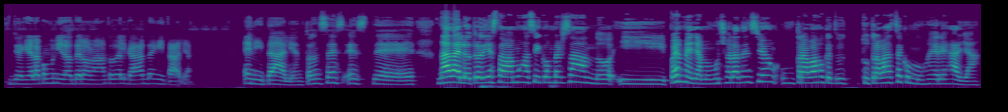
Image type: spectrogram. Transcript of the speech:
llegué a la comunidad de Lonato del Garda en Italia. En Italia. Entonces, este, nada, el otro día estábamos así conversando y pues me llamó mucho la atención un trabajo que tú, tú trabajaste con mujeres allá.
